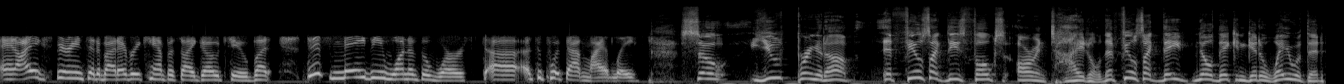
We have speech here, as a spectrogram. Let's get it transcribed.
And I experience it about every campus I go to. But this may be one of the worst, uh, to put that mildly. So you bring it up it feels like these folks are entitled. It feels like they know they can get away with it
